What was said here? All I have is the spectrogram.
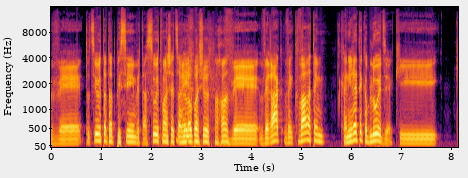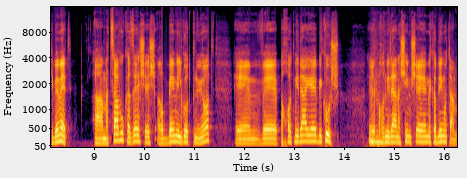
ותוציאו את התדפיסים ותעשו את מה זה שצריך. לא פשוט, נכון. ו- ורק, וכבר אתם כנראה תקבלו את זה, כי, כי באמת, המצב הוא כזה שיש הרבה מלגות פנויות, אה, ופחות מדי אה, ביקוש. Mhm. פחות מדי אנשים שמקבלים אותם.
